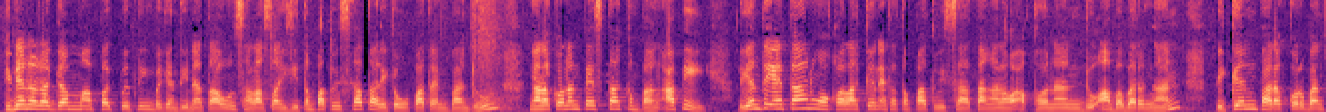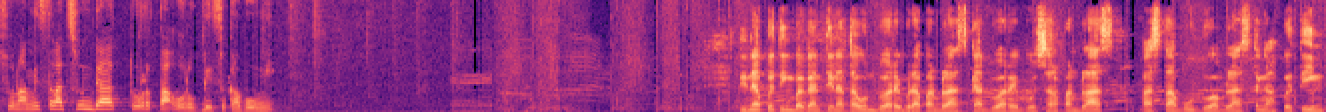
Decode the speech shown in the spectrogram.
Dina ragam mapak penting bagantina tahun salah hiji tempat wisata di Kabupaten Bandung ngalakonan pesta kembang api. Lianti eta ngokolakeun eta tempat wisata ngalakonan doa babarengan bikin para korban tsunami Selat Sunda tur uruk di Sukabumi. Dina peting bagantina tahun 2018 ke 2018 pas tabu 12 tengah peting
